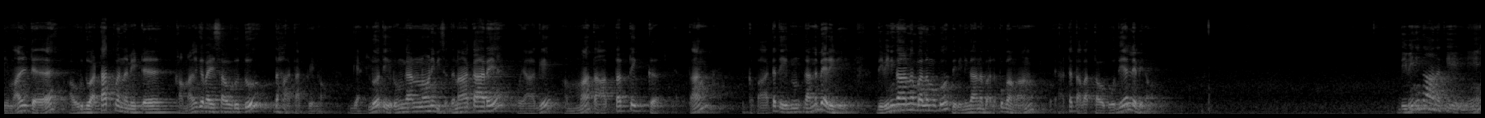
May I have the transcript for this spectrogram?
නිමල්ට අවුරුදු 8ක් වන විට කමල්ගේ වයස අවුරුදු 18ක් වෙනවා. ගැටලුව තේරුම් ගන්න ඕනේ විසඳන ආකාරය ඔයාගේ අම්මා තාත්තත් එක්ක. නැත්තම් එකපාරට තේරුම් ගන්න බැරි වෙයි. දෙවෙනි ගාන බලමුකෝ. දෙවෙනි ගාන බලපු ගමන් ඔයාට තවත් අවබෝධයක් ලැබෙනවා. දෙවෙනි ගාන තියෙන්නේ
